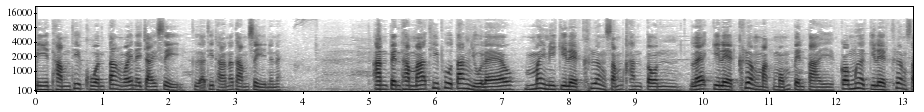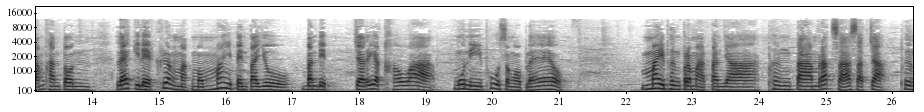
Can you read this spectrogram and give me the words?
มีธรรมที่ควรตั้งไว้ในใจสี่คืออธิฐานธรรมสี่เนี่ยนะอันเป็นธรรมะที่ผู้ตั้งอยู่แล้ว ไม่มีกิเลสเครื่องสำคัญตน และกิเลสเครื่องหมักหมมเป็นไป ก็เมื่อกิเลสเครื่องสำคัญตน และกิเลสเครื่องหมักหมมไม่เป็นไปอยู่ บัณฑิตจะเรียกเขาว่า มุนีผู้สงบแล้ว ไม่พึงประมาทปัญญา พึงตามรักษาสัจจะพึง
